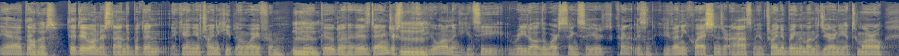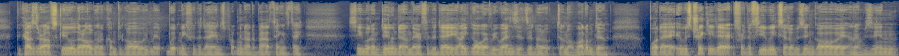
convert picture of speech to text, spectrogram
Yeah, they, of it. they do understand it, but then again, you're trying to keep them away from Mm. Googling. It is dangerous. Like, you go on and you can see, read all the worst things. So you're kind of listen. If you have any questions or ask me, I'm trying to bring them on the journey. And tomorrow, because they're off school, they're all going to come to me, with me for the day. And it's probably not a bad thing if they see what I'm doing down there for the day. I go every Wednesday. They don't, don't know what I'm doing. But uh, it was tricky there for the few weeks that I was in Galway, and I was in,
